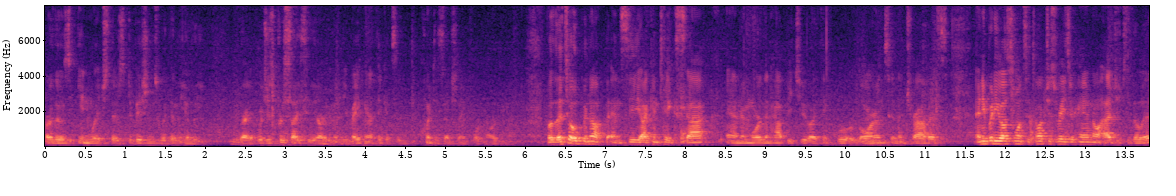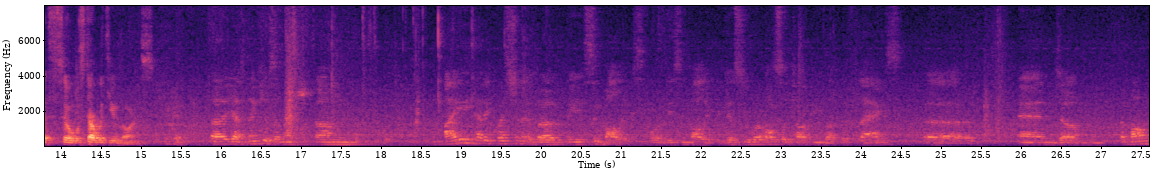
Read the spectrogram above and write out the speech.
are those in which there's divisions within the elite hmm. right? Which is precisely the argument you're making. I think it's a quintessentially important argument. But let's open up and see. I can take Stack, and I'm more than happy to. I think we'll Lawrence and then Travis. Anybody else wants to talk? Just raise your hand. And I'll add you to the list. So we'll start with you, Lawrence. Okay. Uh, yeah. Thank you so much. Um, I had a question about the symbolics or the symbolic because you were also talking about the flags, uh, and um, among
